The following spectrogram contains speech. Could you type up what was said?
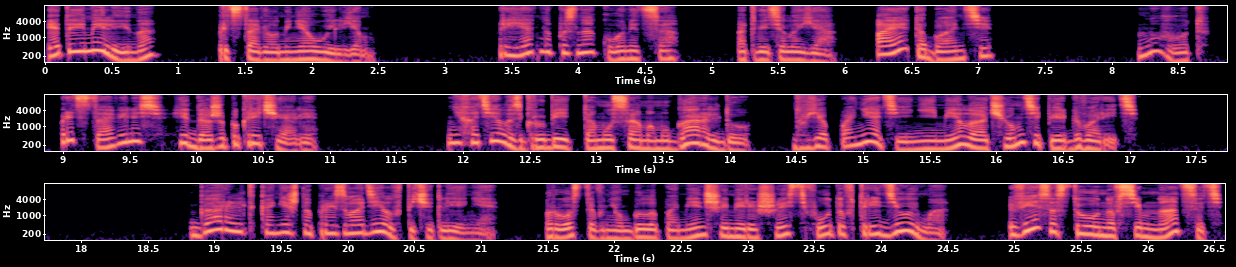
«Это Эмилина», — представил меня Уильям. «Приятно познакомиться», — ответила я. «А это Банти». Ну вот, представились и даже покричали. Не хотелось грубить тому самому Гарольду, но я понятия не имела, о чем теперь говорить. Гарольд, конечно, производил впечатление. Роста в нем было по меньшей мере 6 футов 3 дюйма, веса стоунов 17,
